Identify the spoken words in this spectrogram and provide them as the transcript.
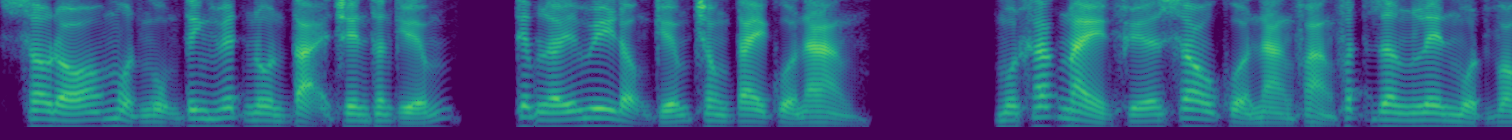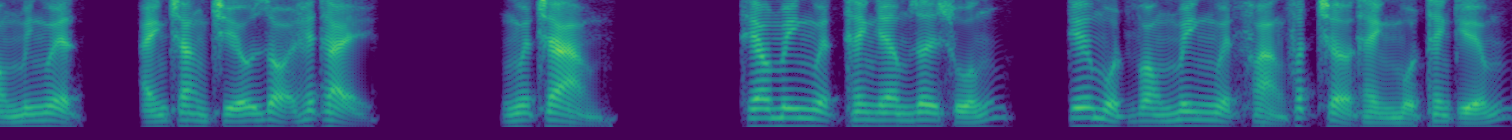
sau đó một ngụm tinh huyết nôn tại trên thân kiếm, tiếp lấy huy động kiếm trong tay của nàng. Một khắc này phía sau của nàng phảng phất dâng lên một vòng minh nguyệt, ánh trăng chiếu rọi hết thảy. Nguyệt chạm. Theo minh nguyệt thanh âm rơi xuống, kia một vòng minh nguyệt phảng phất trở thành một thanh kiếm,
